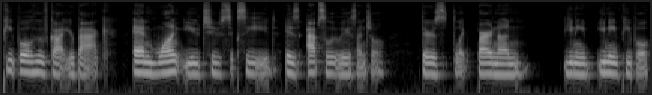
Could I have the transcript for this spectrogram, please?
people who've got your back and want you to succeed is absolutely essential. There's like bar none. You need you need people.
